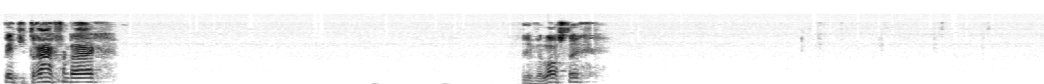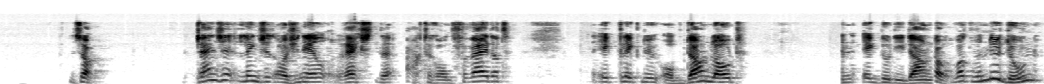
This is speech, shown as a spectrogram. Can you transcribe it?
Beetje traag vandaag. Even lastig. Zo. Zijn ze. Links het origineel, rechts de achtergrond verwijderd. Ik klik nu op download. En ik doe die download. Oh, wat we nu doen,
